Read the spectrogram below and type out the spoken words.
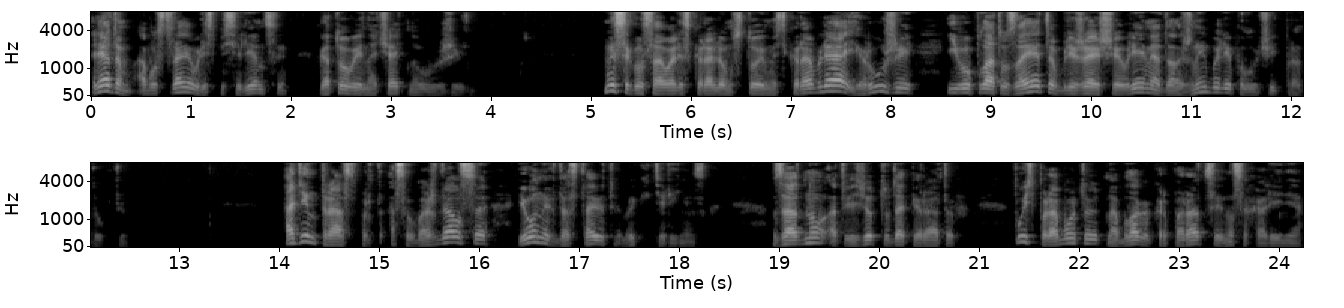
Рядом обустраивались поселенцы, готовые начать новую жизнь. Мы согласовали с королем стоимость корабля и ружей, и в уплату за это в ближайшее время должны были получить продукты. Один транспорт освобождался, и он их доставит в Екатерининск. Заодно отвезет туда пиратов, Пусть поработают на благо корпорации на Сахалине.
